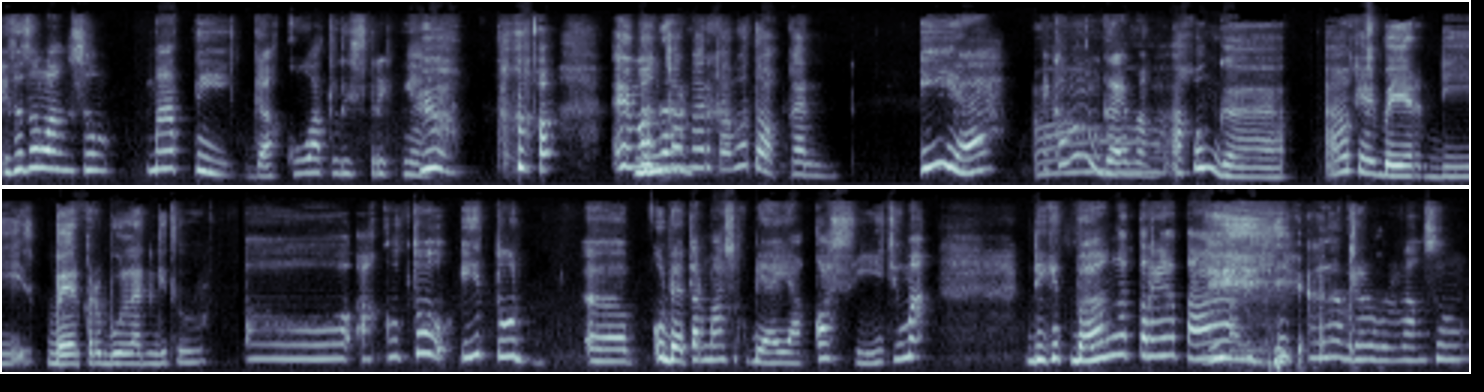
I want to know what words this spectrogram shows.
itu tuh langsung mati gak kuat listriknya Emang Bener. kamar kamu token? iya Eh, kamu enggak emang? Oh, Aku enggak. Aku kayak bayar di bayar per bulan gitu. Oh, aku tuh itu eh, udah termasuk biaya kos sih, cuma dikit banget ternyata. listriknya bener-bener langsung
